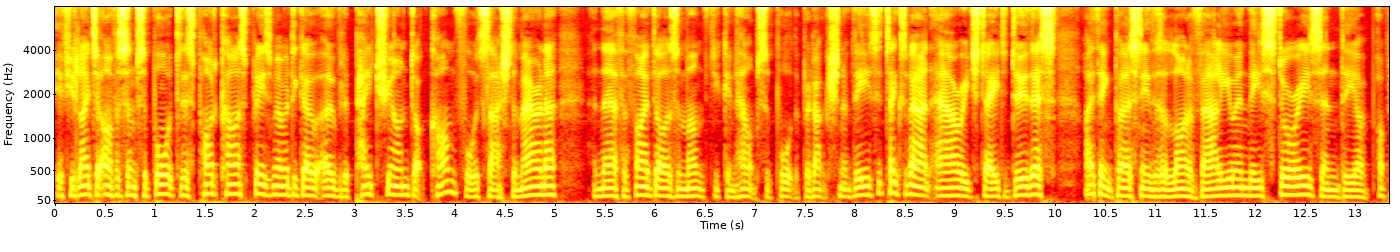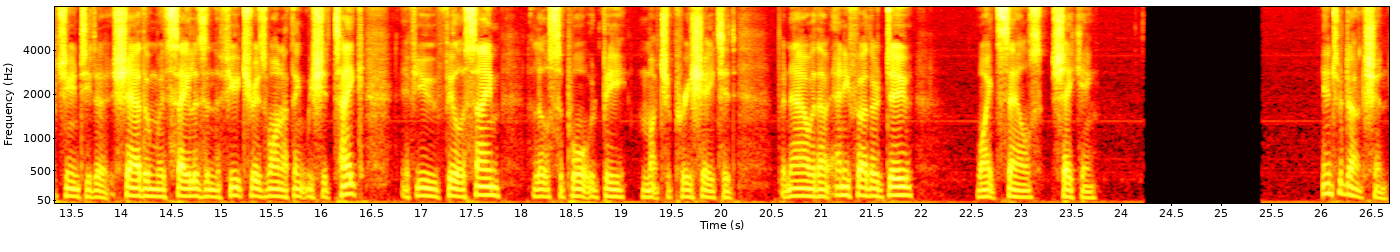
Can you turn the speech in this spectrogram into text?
if you'd like to offer some support to this podcast, please remember to go over to patreon.com forward slash the mariner. And there, for $5 a month, you can help support the production of these. It takes about an hour each day to do this. I think personally there's a lot of value in these stories, and the opportunity to share them with sailors in the future is one I think we should take. If you feel the same, a little support would be much appreciated. But now, without any further ado, White Sails Shaking. Introduction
